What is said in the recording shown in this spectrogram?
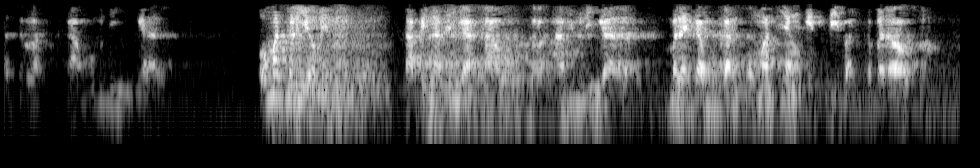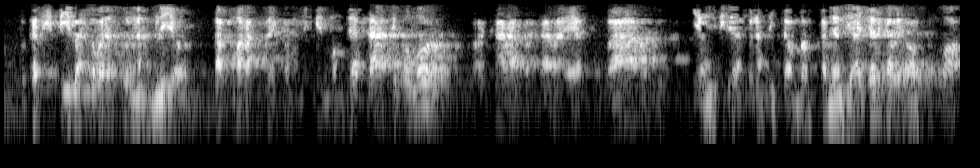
setelah kamu meninggal. Umat beliau memang, tapi nanti nggak tahu setelah Nabi meninggal mereka bukan umat yang itibak kepada Rasul. Bukan itibak kepada sunnah beliau. Tapi marah mereka membuat muhdasat di umur. Perkara-perkara yang baru. Yang tidak pernah dicontohkan dan diajarkan oleh Rasulullah.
